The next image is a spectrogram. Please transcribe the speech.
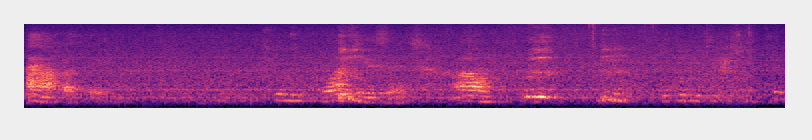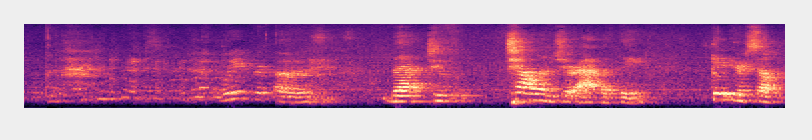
Apathy. What is it? Um, We propose that to challenge your apathy, get yourself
